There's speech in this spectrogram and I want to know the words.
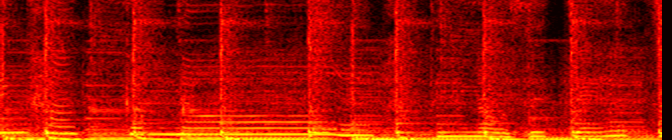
ยังหักกับน้อง ถึงน้องสิเจ็บ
